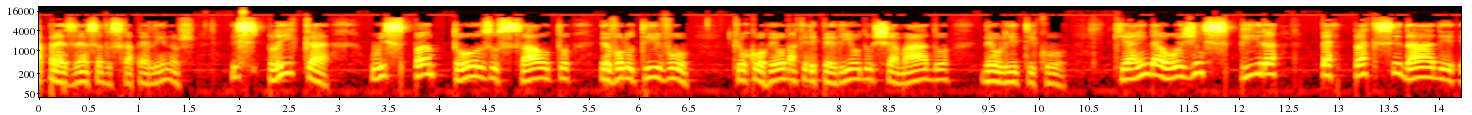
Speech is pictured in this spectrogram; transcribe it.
A presença dos capelinos explica o espantoso salto evolutivo que ocorreu naquele período chamado Neolítico, que ainda hoje inspira perplexidade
